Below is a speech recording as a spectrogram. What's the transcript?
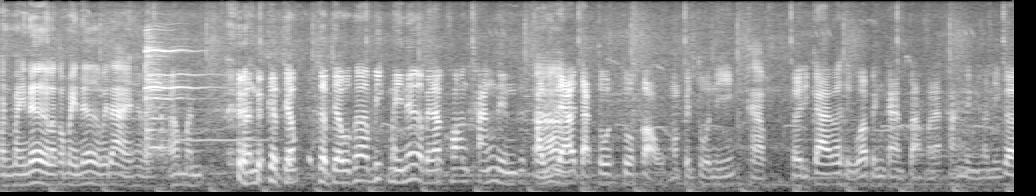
มันไมเนอร์แล้วก็ไมเนอร์ไม่ได้ใช่ไหมเอ้ามันมันเกือบจะเกือบจะก็บิ๊กไมเนอร์ไปแล้วครั้งครั้งหนึ่งคราวที่อ่าแล้วจากตัวตัวเก่ามันเป็นตัวนี้ครับเออริก้าก็ถือว่าเป็นการปรับมาแล้วครั้งหนึ่งตอนนี้ก็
